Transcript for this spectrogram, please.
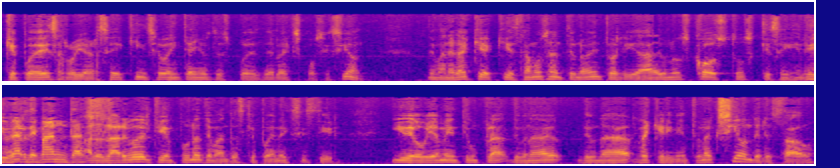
que puede desarrollarse 15 o 20 años después de la exposición. De manera que aquí estamos ante una eventualidad de unos costos que se generan Y unas demandas. a lo largo del tiempo, unas demandas que pueden existir y de obviamente un plan, de una de una requerimiento, una acción del Estado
